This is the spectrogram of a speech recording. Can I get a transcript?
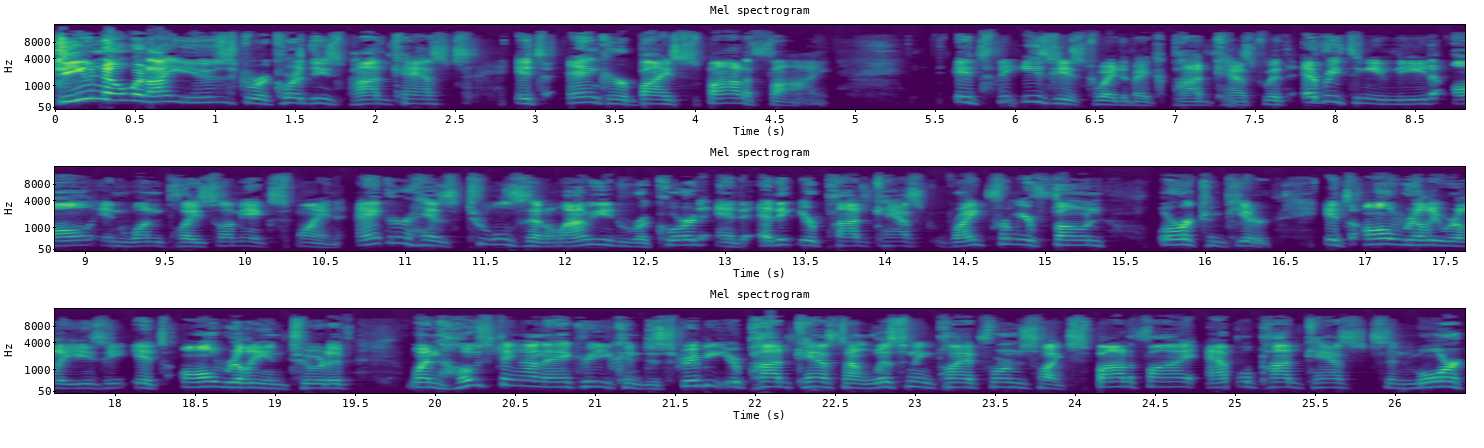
Do you know what I use to record these podcasts? It's Anchor by Spotify. It's the easiest way to make a podcast with everything you need all in one place. Let me explain. Anchor has tools that allow you to record and edit your podcast right from your phone or a computer. It's all really, really easy. It's all really intuitive. When hosting on Anchor, you can distribute your podcast on listening platforms like Spotify, Apple Podcasts, and more.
